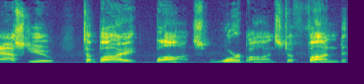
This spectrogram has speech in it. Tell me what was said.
ask you to buy bonds, war bonds, to fund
